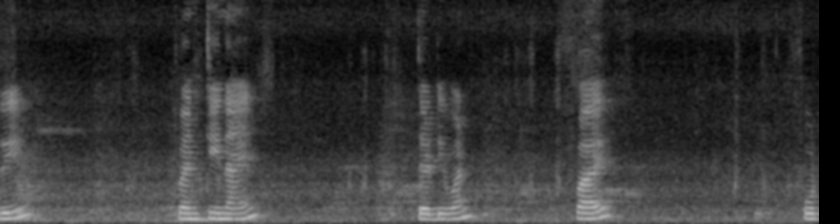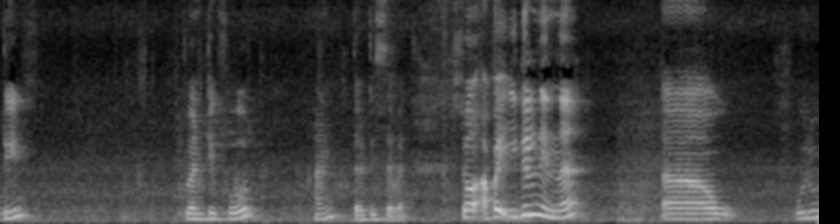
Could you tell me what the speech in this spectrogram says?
three twenty nine thirty one five fourteen twenty four and thirty seven so അപ്പോൾ ഇതിൽ നിന്ന് ഒരു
